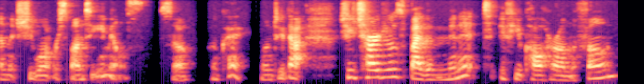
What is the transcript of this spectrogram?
and that she won't respond to emails. So, okay, won't do that. She charges by the minute if you call her on the phone.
